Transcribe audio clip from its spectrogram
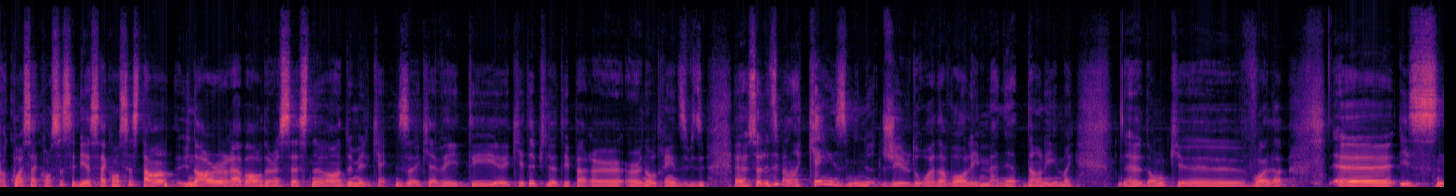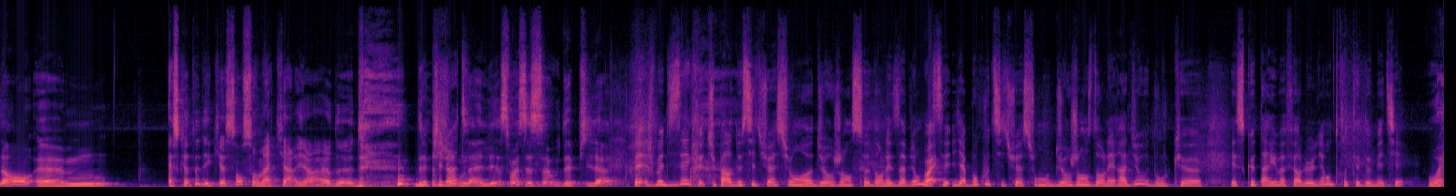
en quoi ça consiste? Eh bien, ça consiste en une heure à bord d'un Cessna en 2015 euh, qui avait été, euh, qui était piloté par euh, un autre individu. Euh, cela dit, pendant 15 minutes, j'ai eu le droit d'avoir les manettes dans les mains. Donc, voilà. Et sinon, Est-ce que tu as des questions sur ma carrière de, de, De de pilote? journaliste? Oui, c'est ça, ou de pilote? Ben, je me disais que tu parles de situations euh, d'urgence dans les avions, mais Ouais. il y a beaucoup de situations d'urgence dans les radios. Donc, euh, est-ce que tu arrives à faire le lien entre tes deux métiers? Ouais,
